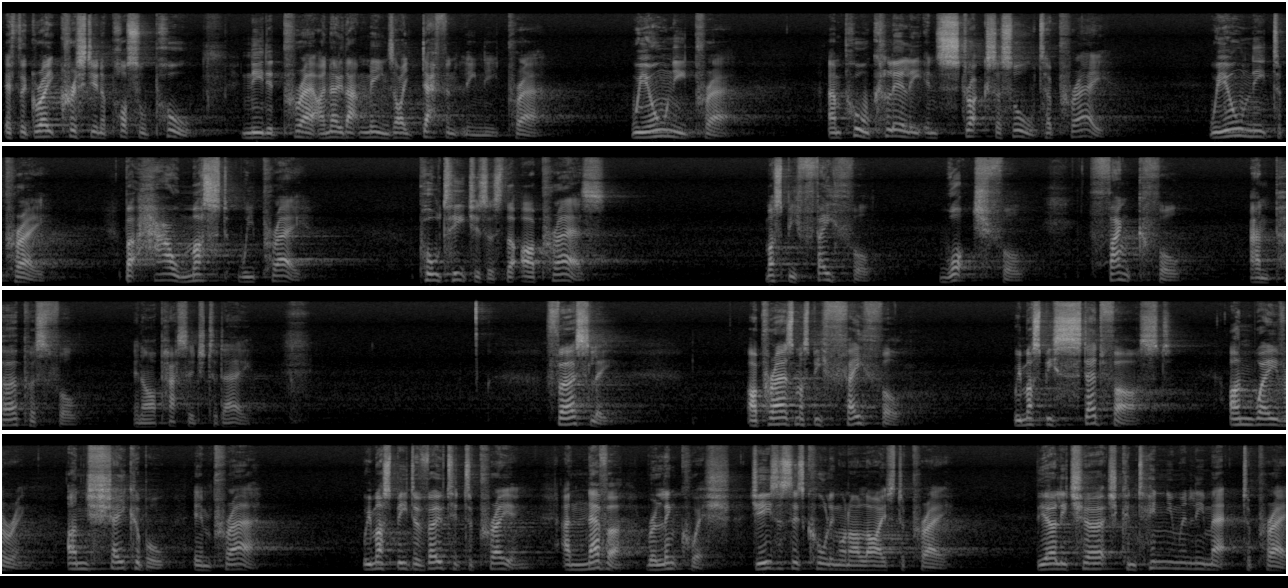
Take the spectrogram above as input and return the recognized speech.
If the great Christian apostle Paul needed prayer, I know that means I definitely need prayer. We all need prayer. And Paul clearly instructs us all to pray. We all need to pray. But how must we pray? Paul teaches us that our prayers must be faithful, watchful, thankful, and purposeful in our passage today. Firstly, our prayers must be faithful. We must be steadfast, unwavering, unshakable in prayer. We must be devoted to praying and never relinquish. Jesus is calling on our lives to pray. The early church continually met to pray,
